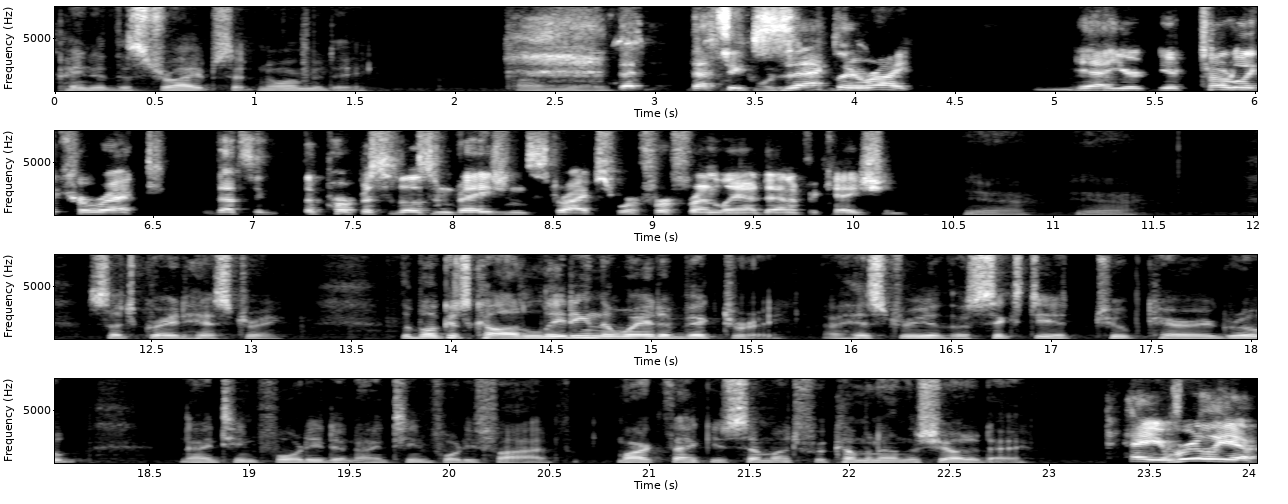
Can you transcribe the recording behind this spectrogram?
painted the stripes at Normandy. That, that's exactly right. Yeah, you're you're totally correct. That's a, the purpose of those invasion stripes were for friendly identification. Yeah, yeah. Such great history. The book is called Leading the Way to Victory A History of the 60th Troop Carrier Group, 1940 to 1945. Mark, thank you so much for coming on the show today. Hey, really uh,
